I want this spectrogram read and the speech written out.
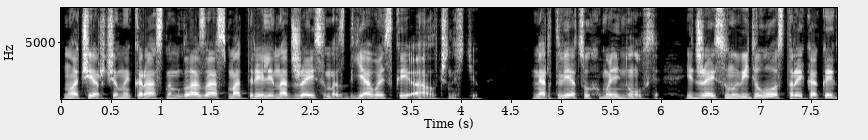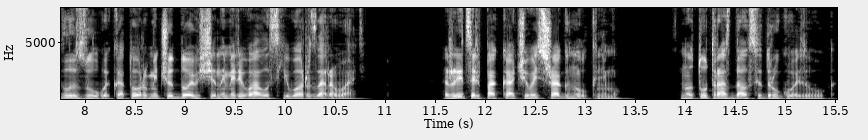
но очерченные красным глаза смотрели на Джейсона с дьявольской алчностью. Мертвец ухмыльнулся, и Джейсон увидел острые, как иглы зубы, которыми чудовище намеревалось его разорвать. Рыцарь, покачиваясь, шагнул к нему. Но тут раздался другой звук.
